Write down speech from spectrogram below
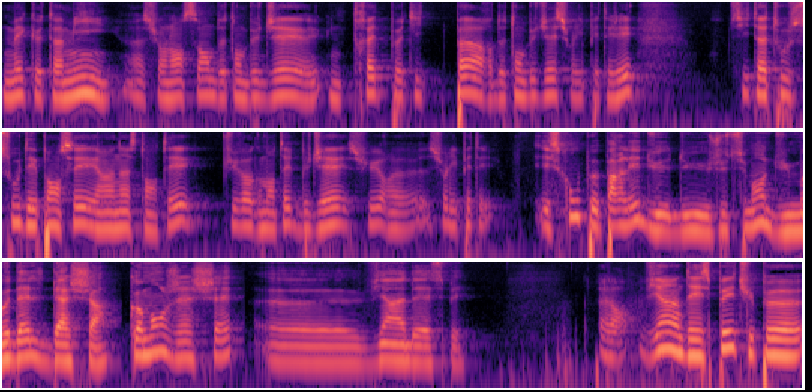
mais que tu as mis sur l'ensemble de ton budget une très petite part de ton budget sur l'IP télé. Si tu as tout sous-dépensé à un instant T, tu vas augmenter le budget sur, euh, sur l'IP télé. Est-ce qu'on peut parler du, du- justement du modèle d'achat? Comment j'achète euh, via un DSP Alors, via un DSP, tu peux,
